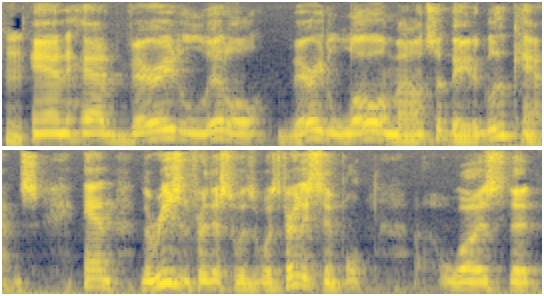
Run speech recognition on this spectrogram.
Hmm. And had very little, very low amounts of beta glucans. And the reason for this was, was fairly simple was that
